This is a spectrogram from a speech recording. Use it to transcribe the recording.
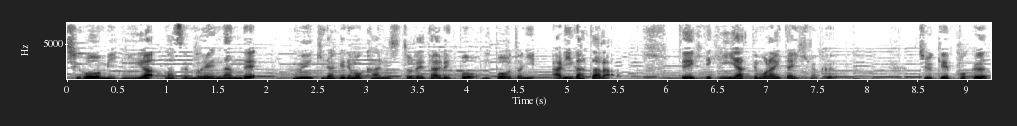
地方右がまず無縁なんで、雰囲気だけでも感じ取れたリポリポートにありがたら。定期的にやってもらいたい企画。中継っぽく、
